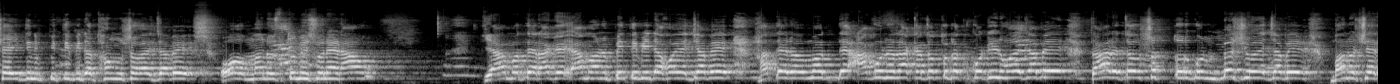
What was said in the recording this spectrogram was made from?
সেই দিন পৃথিবীটা ধ্বংস হয়ে যাবে। ও মানুষ, তুমি শুনে নাও। কিয়ামতের আগে এমন পৃথিবীটা হয়ে যাবে, হাতের মধ্যে আগুন রাখা যতটা কঠিন হয়ে যাবে, তার চেয়েও সত্তর গুণ বেশি হয়ে যাবে মানুষের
